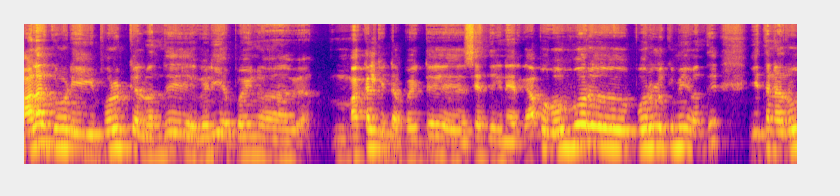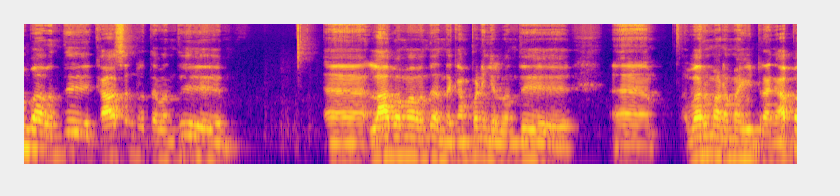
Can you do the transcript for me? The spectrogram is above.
பல கோடி பொருட்கள் வந்து வெளியே போயின்னு மக்கள் கிட்ட போயிட்டு சேர்ந்துக்கினே இருக்கு. அப்போ ஒவ்வொரு பொருளுக்குமே வந்து இத்தனை ரூபா வந்து காசுன்றத வந்து லாபமா வந்து அந்த கம்பெனிகள் வந்து வருமானமா ஈட்டுறாங்க. அப்ப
